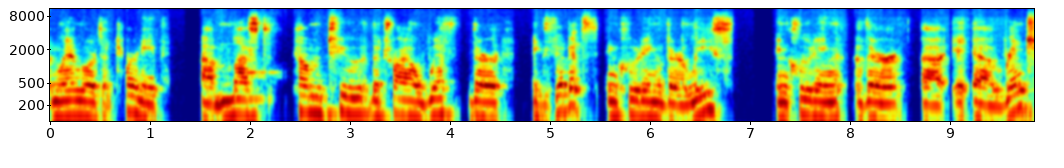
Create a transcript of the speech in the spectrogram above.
and landlord's attorney uh, must come to the trial with their exhibits, including their lease, including their uh, uh, rent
